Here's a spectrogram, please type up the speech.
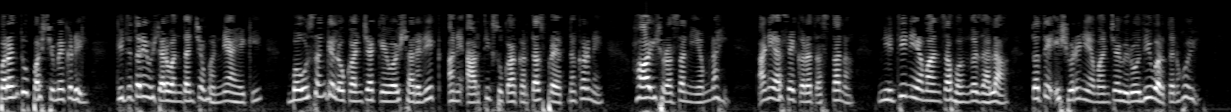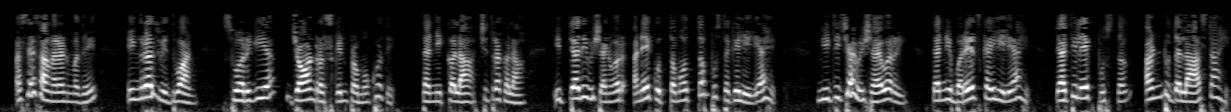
परंतु पश्चिमेकडील कितीतरी विचारवंतांचे म्हणणे आहे की बहुसंख्य लोकांच्या केवळ शारीरिक आणि आर्थिक सुखाकरताच प्रयत्न करणे हा ईश्वराचा नियम नाही. आणि असे करत असताना नीतीनियमांचा भंग झाला तर ते ईश्वरी नियमांच्या विरोधी वर्तन होईल. असे सांगणाऱ्यांमध्ये इंग्रज विद्वान स्वर्गीय जॉन रस्किन प्रमुख होते. त्यांनी कला चित्रकला इत्यादी विषयांवर अनेक उत्तमोत्तम पुस्तके लिहिली आहेत. नीतीच्या विषयावरही त्यांनी बरेच काही लिहिले आहे. त्यातील एक पुस्तक अन टू द लास्ट आहे.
